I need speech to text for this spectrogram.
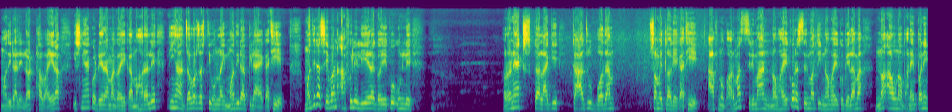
मदिराले लट्ठ भएर स्नेहाको डेरामा गएका महराले त्यहाँ जबरजस्ती उनलाई मदिरा पिलाएका थिए। मदिरा सेवन आफूले लिएर गएको उनले रन्याक्सका लागि काजु बदाम समेत लगेका थिए। आफ्नो घरमा श्रीमान नभएको र श्रीमती नभएको बेलामा नआउन भने पनि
